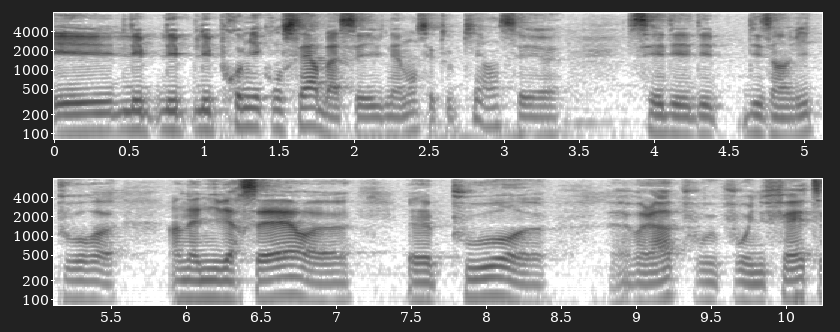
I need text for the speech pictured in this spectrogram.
et les, les- les premiers concerts, bah, c'est évidemment c'est tout petit. hein. c'est euh, c'est des, des- des invites pour euh, un anniversaire, euh, pour voilà, pour, pour une fête,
